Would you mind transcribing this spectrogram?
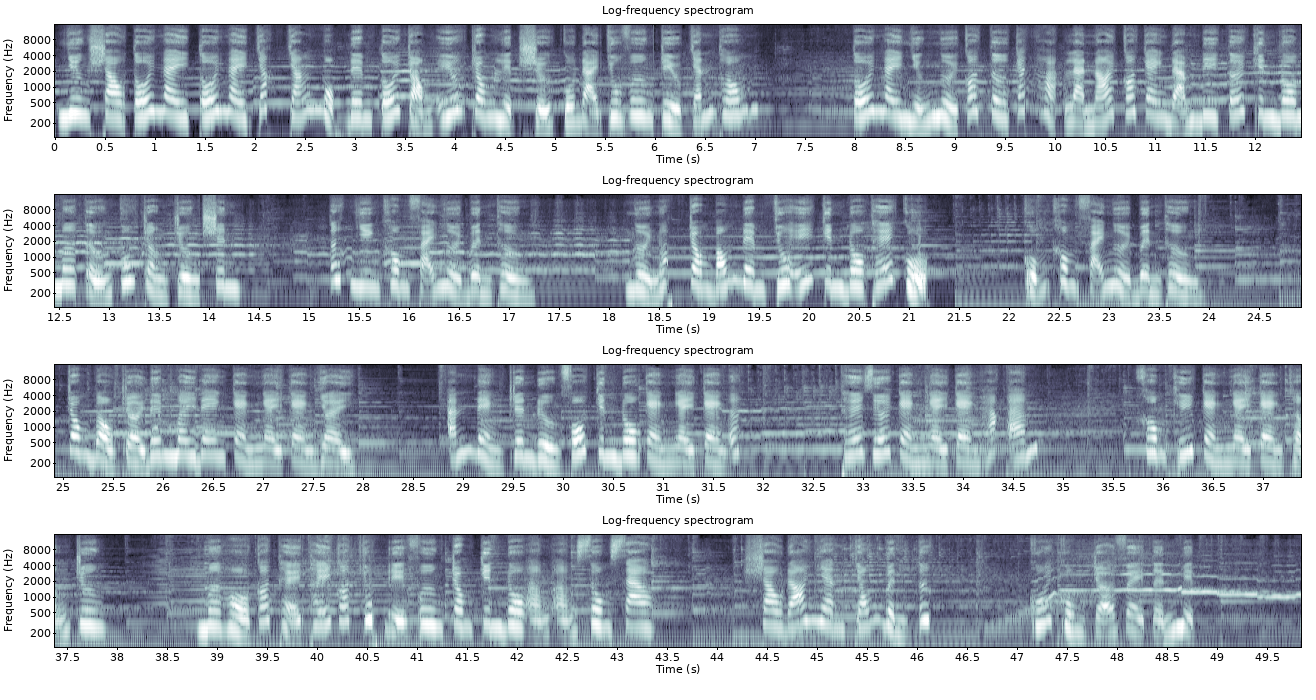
Nhưng sau tối nay, tối nay chắc chắn một đêm tối trọng yếu trong lịch sử của Đại Chu Vương Triều Chánh Thống. Tối nay những người có tư cách hoặc là nói có can đảm đi tới kinh đô mơ tưởng cứu Trần Trường Sinh Tất nhiên không phải người bình thường. Người núp trong bóng đêm chú ý kinh đô thế cuộc Cũng không phải người bình thường. Trong bầu trời đêm mây đen càng ngày càng dày Ánh đèn trên đường phố kinh đô càng ngày càng ít. Thế giới càng ngày càng hắc ám. Không khí càng ngày càng khẩn trương. Mơ hồ có thể thấy có chút địa phương trong kinh đô ẩn ẩn xôn xao. Sau đó nhanh chóng bình tức. Cuối cùng trở về tĩnh mịch.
